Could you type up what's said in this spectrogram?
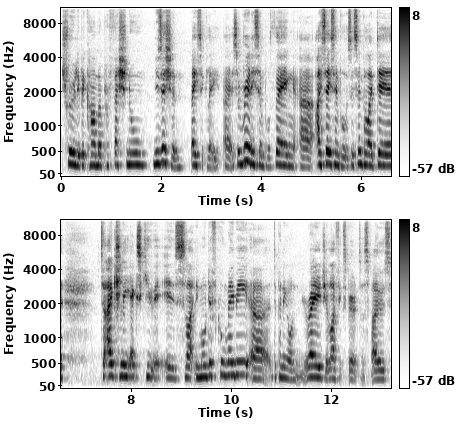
truly become a professional musician, basically. Uh, it's a really simple thing. Uh, I say simple, it's a simple idea. To actually execute it is slightly more difficult, maybe, uh, depending on your age, your life experience, I suppose.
